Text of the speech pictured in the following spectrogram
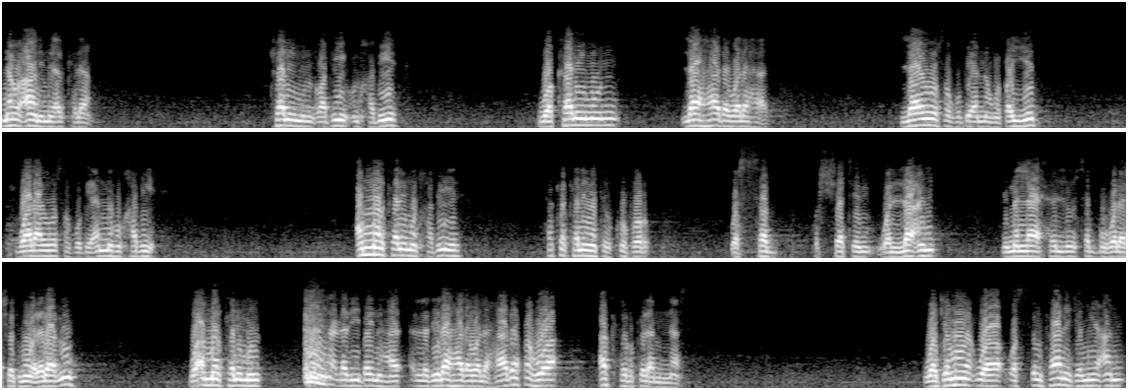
نوعان من الكلام. كلم رديء خبيث وكلم لا هذا ولا هذا. لا يوصف بأنه طيب ولا يوصف بأنه خبيث. أما الكلم الخبيث فككلمة الكفر والسب والشتم واللعن لمن لا يحل سبه ولا شتمه ولا لعنه. وأما الكلم الذي بينها الذي لا هذا ولا هذا فهو أكثر كلام الناس. وجميع والصنفان جميعا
